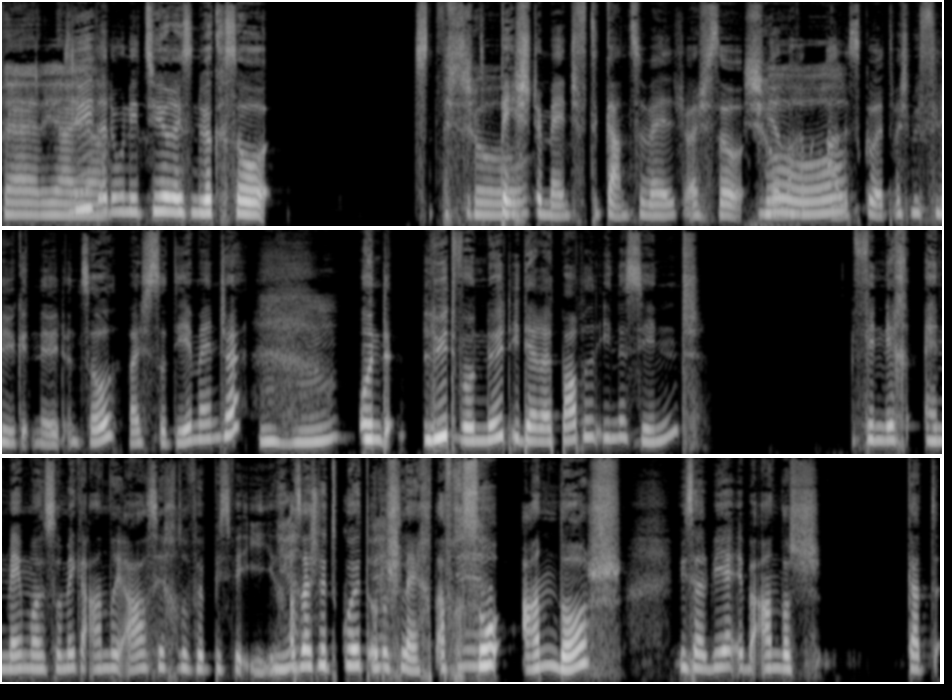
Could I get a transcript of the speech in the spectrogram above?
ja, die Leute ja. an der Uni Zürich sind wirklich so weißt, die besten Menschen auf der ganzen Welt. Weißt, du, so, wir machen alles gut, weißt, du, wir fliegen nicht und so. Weißt du, so die Menschen. Mhm. Und Leute, die nicht in dieser Bubble rein sind, finde ich, haben manchmal so mega andere Ansichten auf etwas wie ich. Ja. Also es ist nicht gut oder schlecht, einfach Ja. so anders, wie es halt wie eben anders gerade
